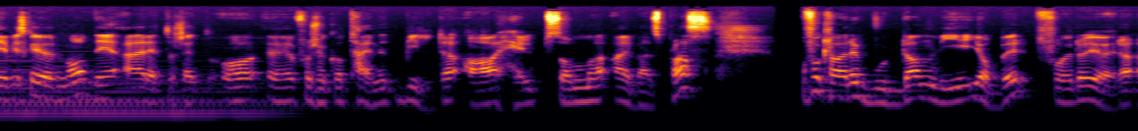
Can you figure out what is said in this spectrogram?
Det vi skal gjøre nå, det er rett og slett å uh, forsøke å tegne et bilde av Help som arbeidsplass. Og forklare hvordan vi jobber for å gjøre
